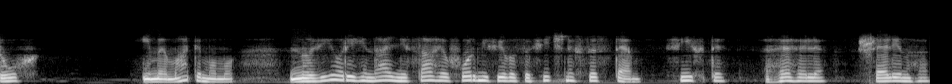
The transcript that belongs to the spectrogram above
дух, і ми матимемо нові оригінальні саги в формі філософічних систем Фіхте, Гегеля, Шелінга,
